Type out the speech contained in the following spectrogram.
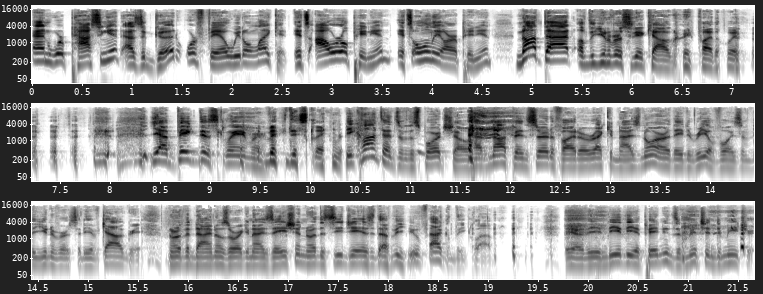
and we're passing it as a good or fail. We don't like it. It's our opinion. It's only our opinion, not that of the University of Calgary, by the way. Yeah, big disclaimer. Big disclaimer. The contents of the sports show have not been certified or recognized, nor are they the real voice of the University of Calgary, nor the Dinos organization, nor the CJSW faculty club. They are the, indeed the opinions of Mitch and Dimitri.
